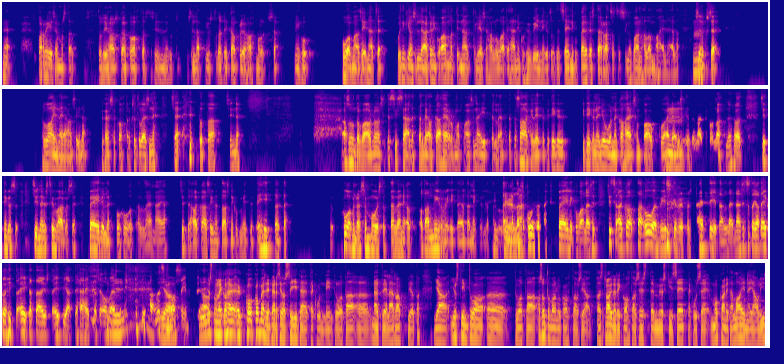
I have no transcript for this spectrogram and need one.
ne pari semmoista tosi hauskaa kohtausta siinä, niin kuin, sillä just tuolla DiCaprio-hahmolla, kun se niin kuin, huomaa siinä, että se kuitenkin on sille aika niin kuin ammattinäyttelijä ja se haluaa tehdä niin kuin hyvin ne jutut, että se ei niin kuin pelkästään ratsasta sillä vanhalla maineella. Mm. Siinä, kun se laineja on siinä yhdessä kohtaa, kun se tulee sinne, se, tota, sinne asuntovaunuun sitten sisälle, tälle alkaa hermoa siinä itselleen, että saakeli, että pitikö pitikö ne juua ne kahdeksan paukkua mm. edellisiltä näitä, kun Sitten niin kuin, siinä on just hyvä, kun se peilille puhuu tälleen näin, ja sitten alkaa siinä taas niin miettiä, että ei hitto, että huomenna, jos muistat tälleen, niin otan nirri itseltä, niin kyllä tälleen. Kyllä. Tai peilikuvalla, ja sitten sit se aikoo ottaa uuden viskirypyn heti tälleen. Näin sitten sanotaan, että eikö hitto, ei tätä just ei pidä tehdä, heittää se ovesta. niin. Joo. Ja just tämmöinen ko- komediversio siitä, että kun niin tuota, näyttelijällä rappiota. Ja justiin tuo tuota, asuntovaunukohtaus ja, tai trailerikohtaus ja sitten myöskin se, että kun se moka niitä laineja oli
